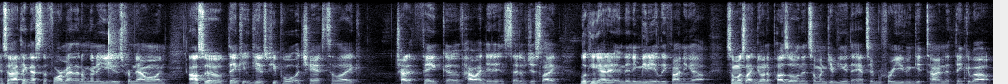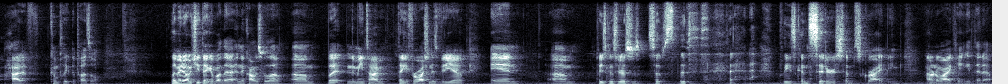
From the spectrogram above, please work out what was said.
And so I think that's the format that I'm gonna use from now on. I also think it gives people a chance to like try to think of how I did it instead of just like looking at it and then immediately finding out. It's almost like doing a puzzle and then someone giving you the answer before you even get time to think about how to complete the puzzle. Let me know what you think about that in the comments below. Um, but in the meantime, thank you for watching this video, and um, please consider please consider subscribing. I don't know why I can't get that out.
